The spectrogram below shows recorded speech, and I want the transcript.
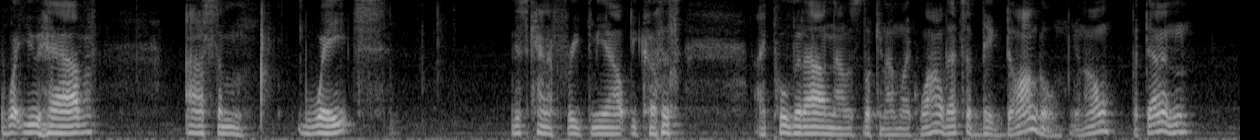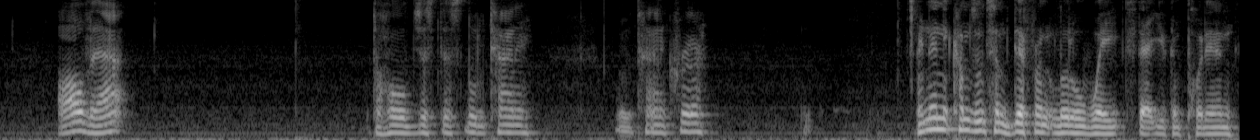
what you have are some weights. This kind of freaked me out because I pulled it out and I was looking, I'm like, wow, that's a big dongle, you know? But then all that to hold just this little tiny, little tiny critter. And then it comes with some different little weights that you can put in.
